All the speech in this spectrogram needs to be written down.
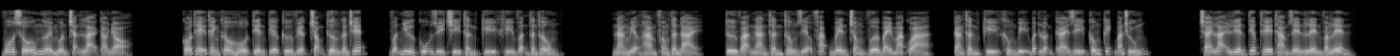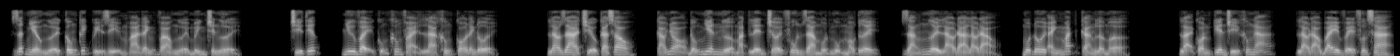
Vô số người muốn chặn lại cáo nhỏ. Có thể thanh khâu hồ tiên kia cứ việc trọng thương gần chết, vẫn như cũ duy trì thần kỳ khí vận thần thông. Nàng miệng hàm phong thần đài từ vạn ngàn thần thông diệu pháp bên trong vừa bay mà qua, càng thần kỳ không bị bất luận cái gì công kích bắn chúng. Trái lại liên tiếp thê thảm rên lên vang lên. Rất nhiều người công kích quỷ dị mà đánh vào người mình trên người. Chỉ tiếc, như vậy cũng không phải là không có đánh đổi. Lao ra chiều ca sau, cáo nhỏ đống nhiên ngửa mặt lên trời phun ra một ngụm máu tươi, dáng người lảo đà lảo đảo, một đôi ánh mắt càng lờ mờ. Lại còn kiên trì không ngã, lảo đảo bay về phương xa.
